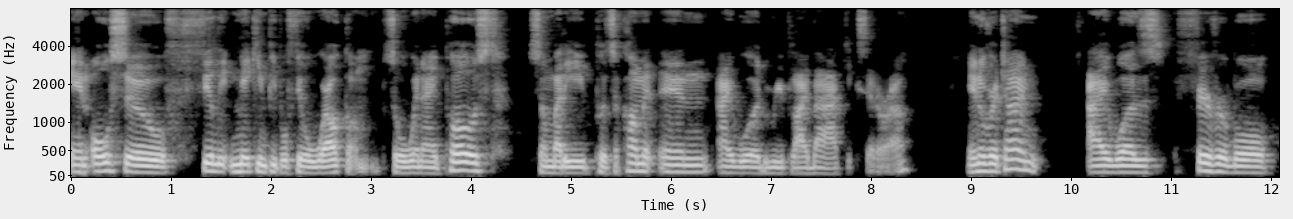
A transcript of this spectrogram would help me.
and also feeling making people feel welcome. So when I post, somebody puts a comment in, I would reply back, etc. And over time, I was favorable.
